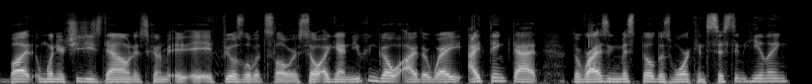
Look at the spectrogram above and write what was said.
But when your Chi-Ji's down, it's gonna be it, it, feels a little bit slower. So again, you can go either way. I think that the Rising Mist build is more consistent healing.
